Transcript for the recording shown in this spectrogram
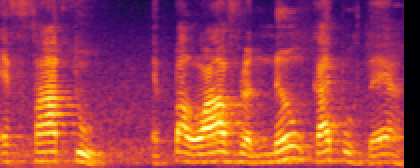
É fato é palavra, não cai por terra.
